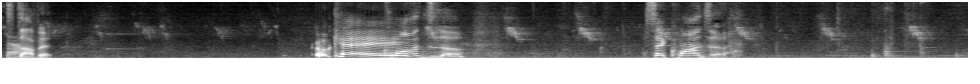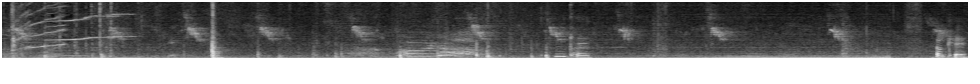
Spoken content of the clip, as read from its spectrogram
Stop it. Okay. Kwanzaa. I said Kwanzaa. Okay. Okay.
